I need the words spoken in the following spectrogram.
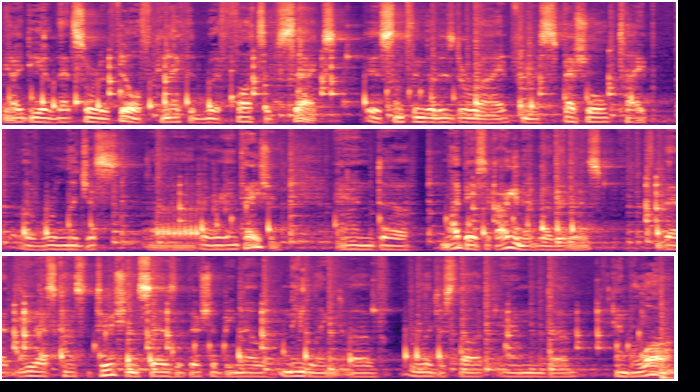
The idea of that sort of filth connected with thoughts of sex is something that is derived from a special type of religious uh, orientation. And uh, my basic argument with it is that the U.S. Constitution says that there should be no mingling of religious thought and, uh, and the law.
